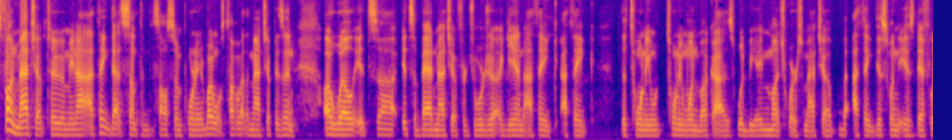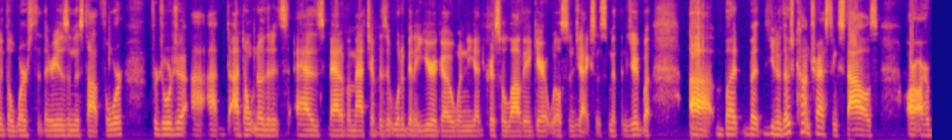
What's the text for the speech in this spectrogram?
a fun matchup too. I mean, I, I think that's something that's also important. Everybody wants to talk about the matchup. Is in, oh well, it's uh, it's a bad matchup for Georgia again. I think I think the 20, 21 Buckeyes would be a much worse matchup, but I think this one is definitely the worst that there is in this top four for Georgia. I, I, I don't know that it's as bad of a matchup as it would have been a year ago when you had Chris Olave, Garrett Wilson, Jaxon Smith, and Jigba. Uh, but but you know those contrasting styles are, are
